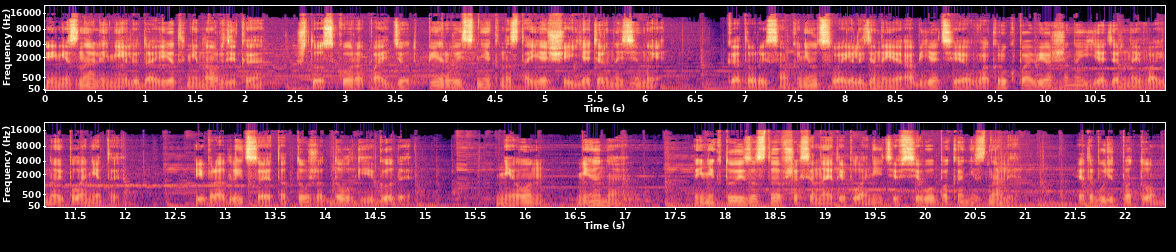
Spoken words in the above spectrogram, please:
И не знали ни людоед, ни Нордика, что скоро пойдет первый снег настоящей ядерной зимы, который сомкнет свои ледяные объятия вокруг поверженной ядерной войной планеты. И продлится это тоже долгие годы. Ни он, ни она и никто из оставшихся на этой планете всего пока не знали. Это будет потом.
